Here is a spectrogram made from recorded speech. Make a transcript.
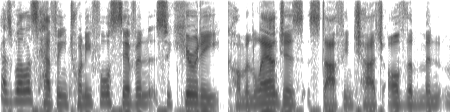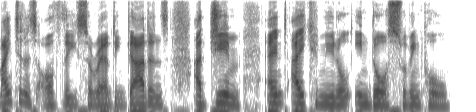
as well as having 24 7 security, common lounges, staff in charge of the maintenance of the surrounding gardens, a gym, and a communal indoor swimming pool.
